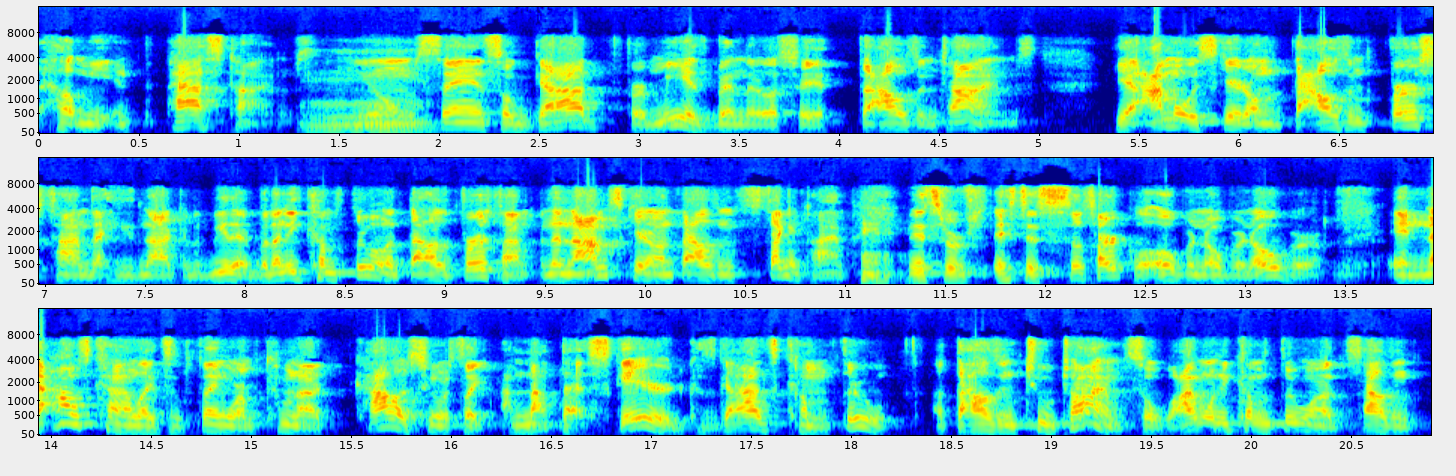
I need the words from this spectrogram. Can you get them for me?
helped me in past times. You know what I'm mm. saying? So God, for me, has been there, let's say, a thousand times. Yeah, I'm always scared on the thousand first time that he's not going to be there, but then he comes through on the thousand first time, and then I'm scared on the thousand second time. and it's it's just a circle over and over and over. And now it's kind of like this thing where I'm coming out of college soon. It's like I'm not that scared because God's come through a thousand two times. So why won't he come through on a thousand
